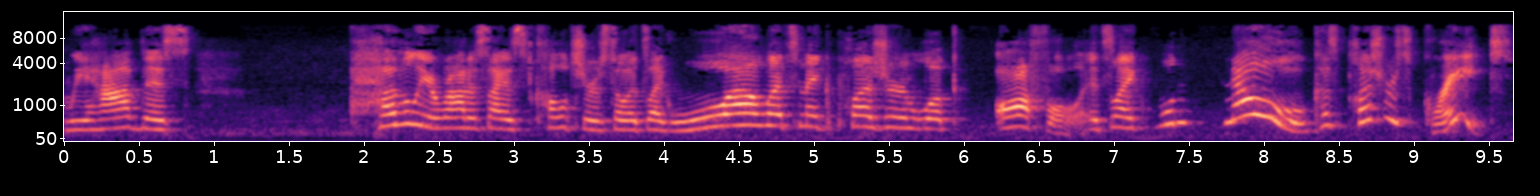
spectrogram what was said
we have this heavily eroticized culture so it's like well let's make pleasure look awful. It's like well no because pleasure is great.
